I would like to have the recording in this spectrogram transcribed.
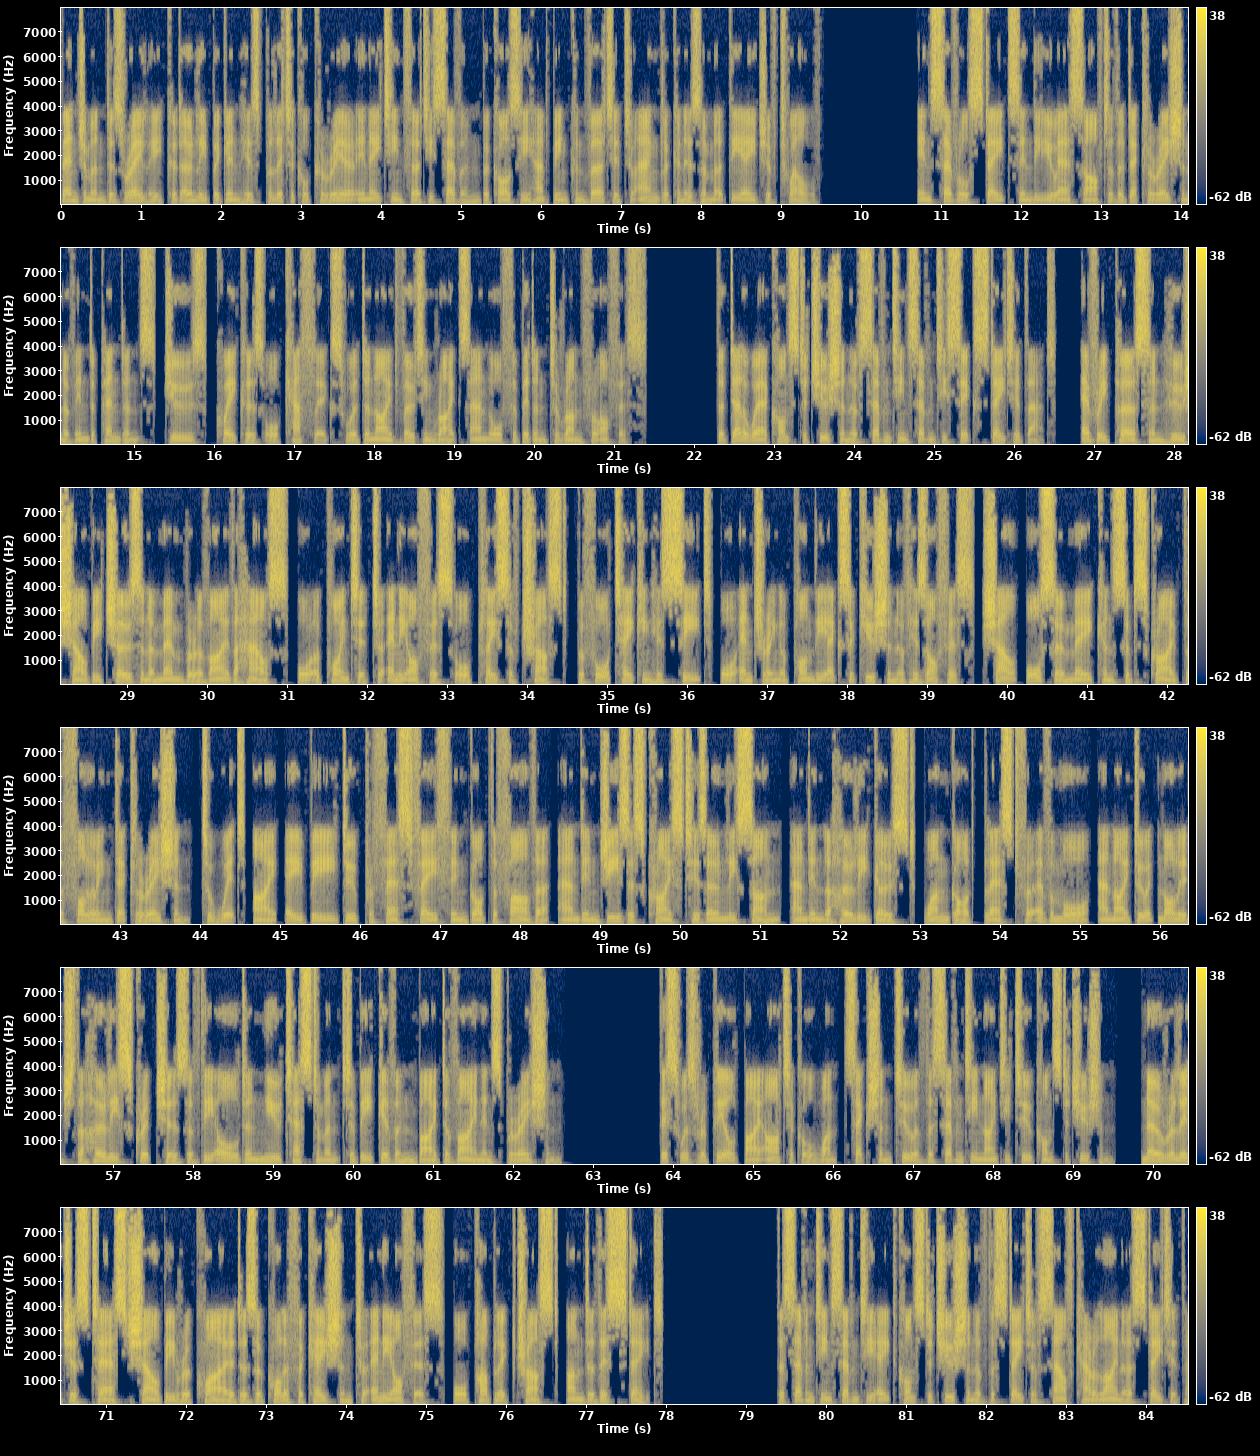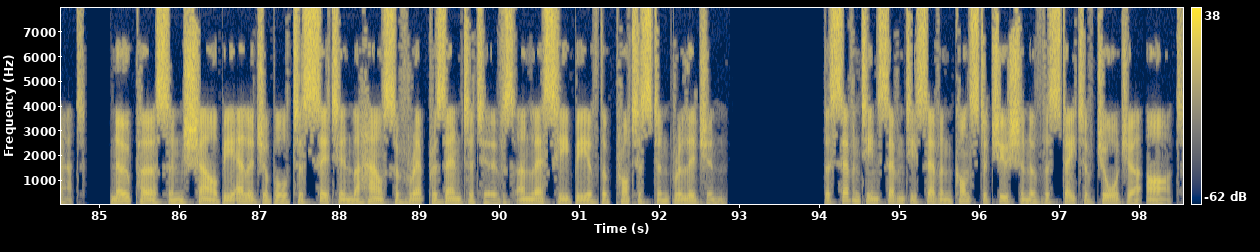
Benjamin Disraeli could only begin his political career in 1837 because he had been converted to Anglicanism at the age of 12. In several states in the U.S. after the Declaration of Independence, Jews, Quakers or Catholics were denied voting rights and or forbidden to run for office. The Delaware Constitution of 1776 stated that Every person who shall be chosen a member of either House, or appointed to any office or place of trust, before taking his seat, or entering upon the execution of his office, shall, also make and subscribe the following declaration, to wit, I, A. B. do profess faith in God the Father, and in Jesus Christ his only Son, and in the Holy Ghost, one God, blessed for evermore, and I do acknowledge the Holy Scriptures of the Old and New Testament to be given by divine inspiration. This was repealed by Article 1, Section 2 of the 1792 Constitution. No religious test shall be required as a qualification to any office, or public trust, under this state. The 1778 Constitution of the State of South Carolina stated that, "...no person shall be eligible to sit in the House of Representatives unless he be of the Protestant religion." The 1777 Constitution of the State of Georgia Art.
